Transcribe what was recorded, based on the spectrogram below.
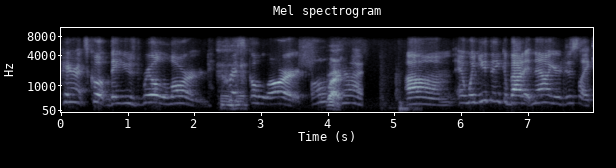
parents cooked they used real lard Mhm. Crisco lard oh Right. my god um and when you think about it now you're just like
